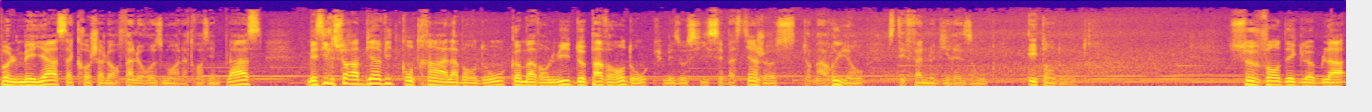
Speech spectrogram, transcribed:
Paul Meillat s'accroche alors valeureusement à la troisième place, mais il sera bien vite contraint à l'abandon, comme avant lui De Pavant donc, mais aussi Sébastien Josse, Thomas Ruyant, Stéphane Le Diraison et tant d'autres. Ce vent des globes-là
